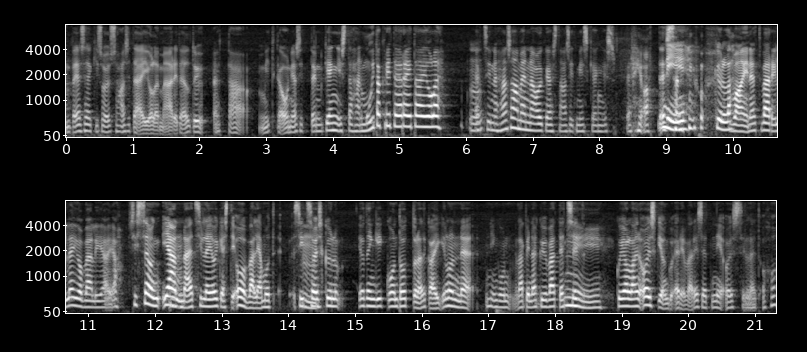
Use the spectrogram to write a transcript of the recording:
MPC-kisoissahan sitä ei ole määritelty, että mitkä on. Ja sitten kengistähän muita kriteereitä ei ole. Mm. Et sinnehän saa mennä oikeastaan sit missä kengissä periaatteessa. Niin, kuin kyllä. Vain, että värille ei ole väliä. Ja... Siis se on jännä, mm. että sillä ei oikeasti ole väliä, mutta sitten mm. se olisi kyllä jotenkin, kun on tottunut, että kaikilla on ne niin kuin läpinäkyvät, että sit, Niin. kun jollain olisikin jonkun eri väriset, niin olisi silleen, että oho.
